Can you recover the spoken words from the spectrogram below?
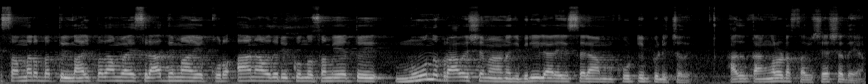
സന്ദർഭത്തിൽ നാൽപ്പതാം വയസ്സിൽ ആദ്യമായി ഖുർആൻ അവതരിക്കുന്ന സമയത്ത് മൂന്ന് പ്രാവശ്യമാണ് ജിബിലി അലൈഹി സ്വലാം കൂട്ടിപ്പിടിച്ചത്. അത് തങ്ങളുടെ സവിശേഷതയാണ്.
